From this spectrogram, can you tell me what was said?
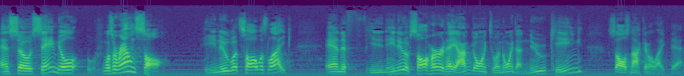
And so Samuel was around Saul. He knew what Saul was like. And if he, he knew if Saul heard, hey, I'm going to anoint a new king, Saul's not going to like that.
